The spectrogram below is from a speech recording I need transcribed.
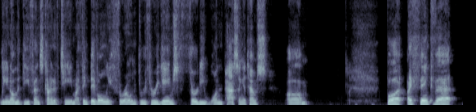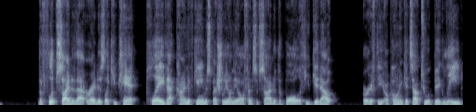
lean on the defense kind of team. I think they've only thrown through three games, 31 passing attempts. Um, but I think that the flip side of that, right, is like you can't play that kind of game, especially on the offensive side of the ball, if you get out or if the opponent gets out to a big lead.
